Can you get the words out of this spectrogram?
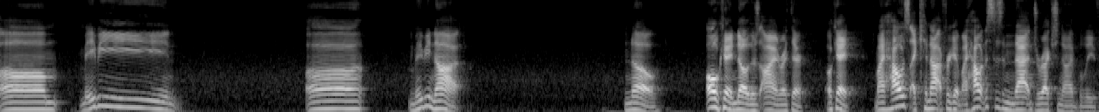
Um, maybe... Uh, maybe not. No. Okay, no, there's iron right there. Okay, my house, I cannot forget. My house is in that direction, I believe.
